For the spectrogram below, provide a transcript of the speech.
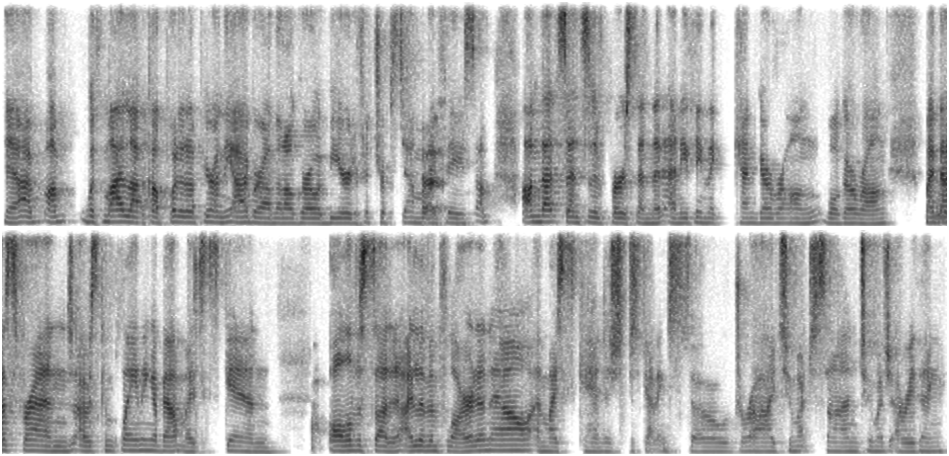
Yeah, I'm, I'm, with my luck, I'll put it up here on the eyebrow and then I'll grow a beard if it drips down my face. I'm I'm that sensitive person that anything that can go wrong will go wrong. My right. best friend, I was complaining about my skin. All of a sudden, I live in Florida now and my skin is just getting so dry, too much sun, too much everything.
